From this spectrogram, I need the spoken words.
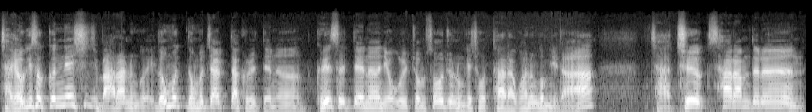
자, 여기서 끝내시지 말라는 거예요. 너무, 너무 짧다, 그럴 때는. 그랬을 때는 이걸 좀 써주는 게 좋다라고 하는 겁니다. 자, 즉, 사람들은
